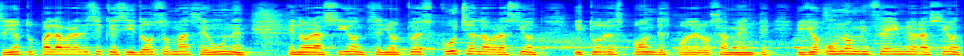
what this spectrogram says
Señor, tu palabra dice que si dos o más se unen en oración, Señor, tú escuchas la oración y tú respondes poderosamente. Y yo uno mi fe y mi oración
